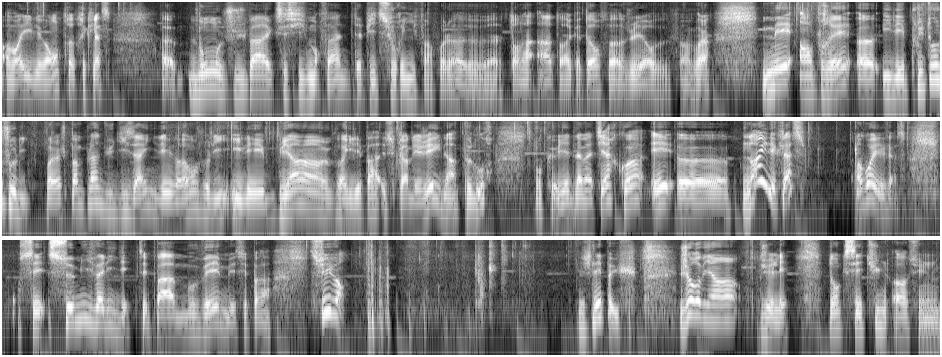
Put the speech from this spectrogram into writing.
en vrai, il est vraiment très très classe. Euh, bon, je suis pas excessivement fan de tapis de souris, enfin voilà, euh, t'en as un, t'en as 14, je veux dire, enfin voilà. Mais en vrai, il est plutôt joli. Voilà, je peux pas me plaindre du design, il est vraiment joli, il est bien, il est pas super léger, il est un peu lourd, donc il y a de la matière quoi, et non, il est classe. En vrai, il est classe. c'est semi-validé. C'est pas mauvais, mais c'est pas. Suivant. Je l'ai pas eu. Je reviens, je l'ai. Donc c'est une. Oh, c'est une.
